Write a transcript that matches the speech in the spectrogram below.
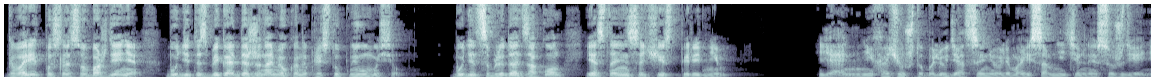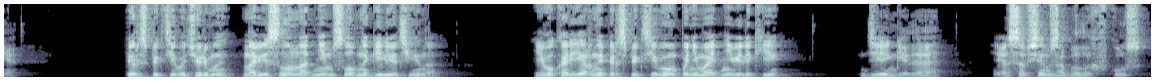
Говорит, после освобождения будет избегать даже намека на преступный умысел. Будет соблюдать закон и останется чист перед ним. Я не хочу, чтобы люди оценивали мои сомнительные суждения. Перспектива тюрьмы нависла над ним, словно гильотина. Его карьерные перспективы он понимает невелики. Деньги, да? Я совсем забыл их вкус.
